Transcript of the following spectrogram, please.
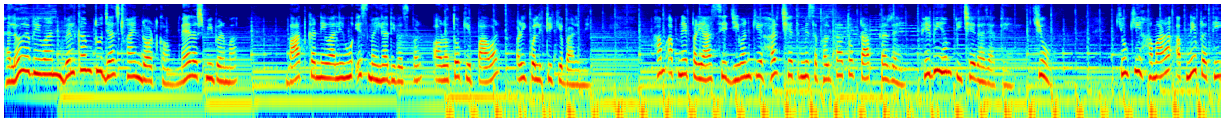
Hello everyone welcome to just fine dot com मैं रश्मि वर्मा बात करने वाली हूँ इस महिला दिवस पर औरतों के पावर और इक्वलिटी के बारे में। हम अपने प्रयास से जीवन के हर क्षेत्र में सफलता तो प्राप्त कर रहे हैं, फिर भी हम पीछे रह जाते हैं। क्यों? क्योंकि हमारा अपने प्रति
